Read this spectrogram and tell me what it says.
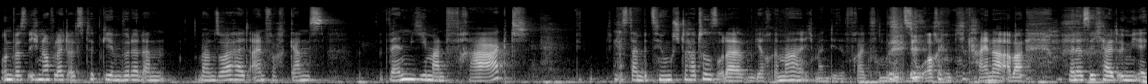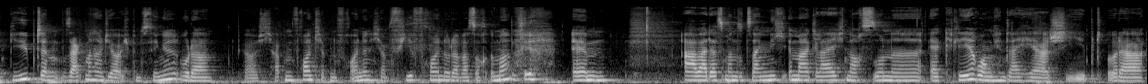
Und was ich noch vielleicht als Tipp geben würde, dann man soll halt einfach ganz, wenn jemand fragt, wie ist dein Beziehungsstatus oder wie auch immer, ich meine, diese Frage formuliert so auch eigentlich keiner, aber wenn es sich halt irgendwie ergibt, dann sagt man halt, ja, ich bin Single oder ja, ich habe einen Freund, ich habe eine Freundin, ich habe vier Freunde oder was auch immer. Ja. Ähm, aber dass man sozusagen nicht immer gleich noch so eine Erklärung hinterher schiebt oder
